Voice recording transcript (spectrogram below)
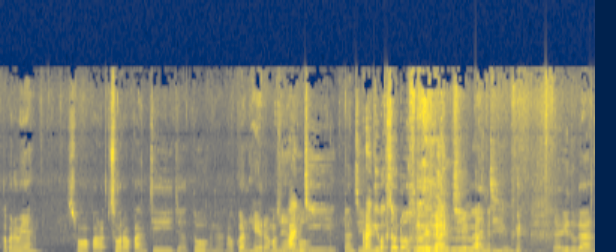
apa namanya suara pa- suara panci jatuh nah aku kan heran maksudnya Panci aku panci Pragiwaksono. panci panci ya gitu kan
